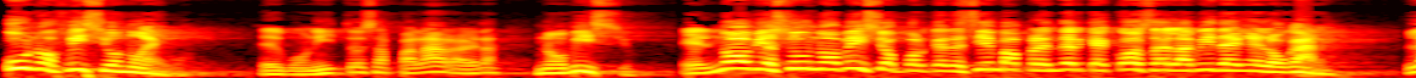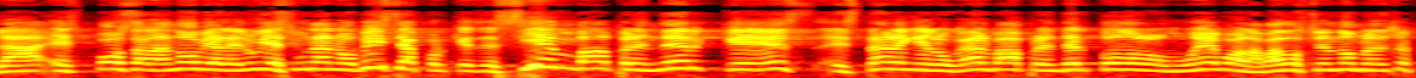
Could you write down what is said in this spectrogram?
un oficio nuevo. Es bonito esa palabra, ¿verdad? Novicio. El novio es un novicio porque recién va a aprender qué cosa es la vida en el hogar. La esposa, la novia, aleluya, es una novicia porque recién va a aprender qué es estar en el hogar, va a aprender todo lo nuevo, alabado sea el nombre de Dios,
